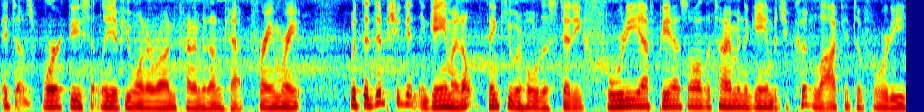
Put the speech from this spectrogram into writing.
it does work decently if you want to run kind of an uncapped frame rate. With the dips you get in the game, I don't think you would hold a steady 40 FPS all the time in the game, but you could lock it to 40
